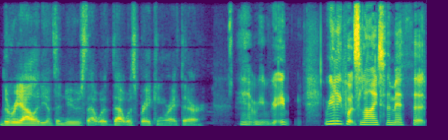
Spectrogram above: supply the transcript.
the reality of the news that was that was breaking right there. Yeah, it really puts lie to the myth that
